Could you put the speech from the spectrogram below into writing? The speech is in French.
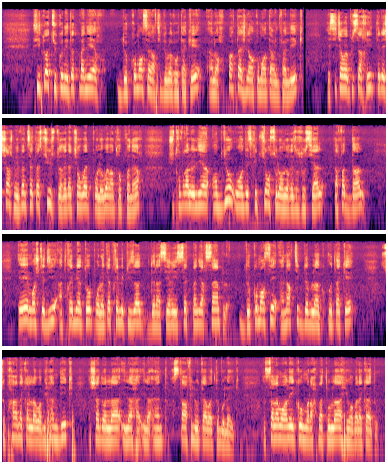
Si toi tu connais d'autres manières de commencer un article de blog au taquet, alors partage-les en commentaire une fanlick. Et si tu en veux plus Harry, télécharge mes 27 astuces de rédaction web pour le web entrepreneur. Tu trouveras le lien en bio ou en description selon le réseau social, Tafaddal. Et moi je te dis à très bientôt pour le quatrième épisode de la série 7 manières simples de commencer un article de blog au taquet. سبحانك الله وبحمدك أشهد أن لا إله إلا أنت أستغفرك وأتوب إليك. السلام عليكم ورحمة الله وبركاته.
